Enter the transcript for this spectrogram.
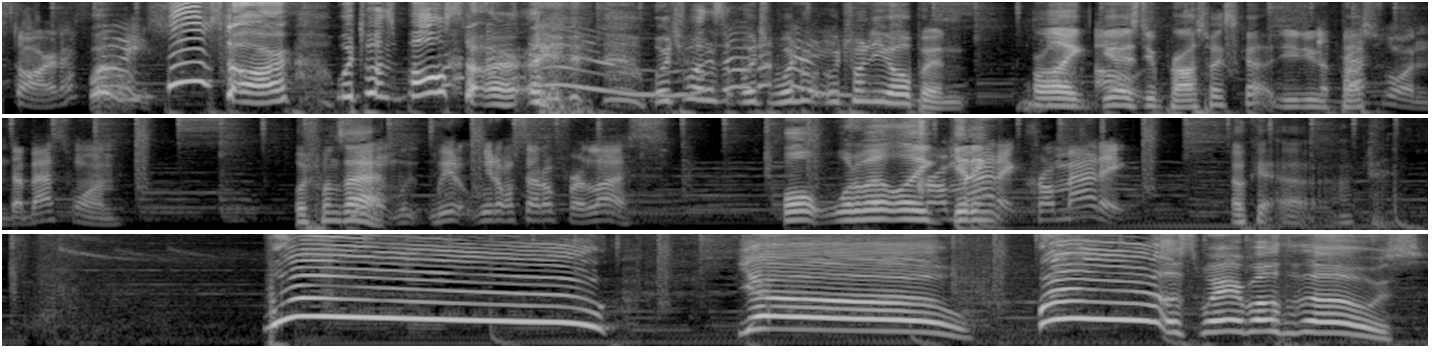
star. That's Wait, nice. Ball Star? Which one's Ball Star? which one's which one? Which one do you open? Or like, do you guys Oh, do Prospects Cup? Do you do The best one. The best one. Which one's We that? don't, we, we don't settle for less. Well, what about like chromatic. Chromatic. Okay, uh, okay. Woo! Yo! Woo! Let's wear both of those.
